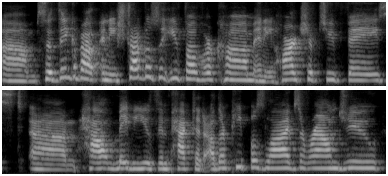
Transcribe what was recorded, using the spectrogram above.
Um, so think about any struggles that you've overcome any hardships you've faced um, how maybe you've impacted other people's lives around you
